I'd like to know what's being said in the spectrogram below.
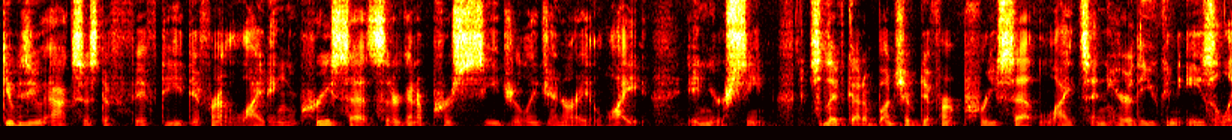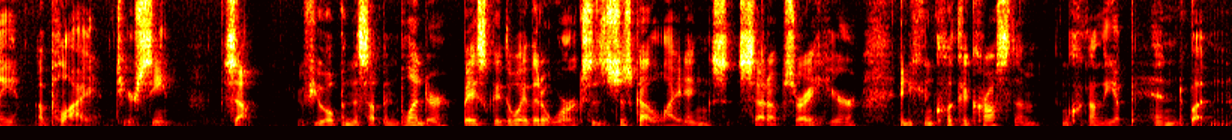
gives you access to 50 different lighting presets that are going to procedurally generate light in your scene. So they've got a bunch of different preset lights in here that you can easily apply to your scene. So if you open this up in Blender, basically the way that it works is it's just got lighting setups right here, and you can click across them and click on the append button.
